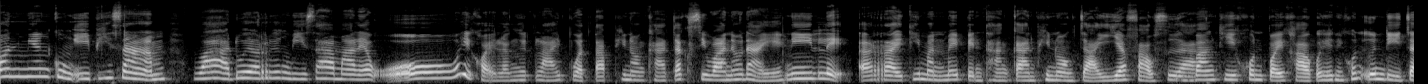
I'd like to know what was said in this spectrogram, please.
คนเมียงกุ่ง EP 3ว่าด้วยเรื่องวีซ่ามาแล้ว โอ้ยข่อยละเงิดหลายปวดตับพี่น้องคะจักสิวาแนวใดนี่แหละอะไรที่มันไม่เป็นทางการพี่น้องใจอย่าฝ่าวเสือ บางทีคนปล่อยข่าวก็เห็นคนอื่นดีใจ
